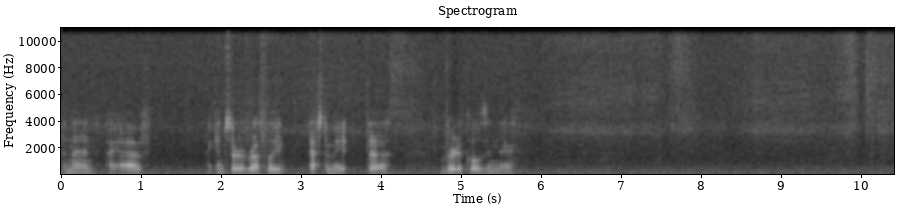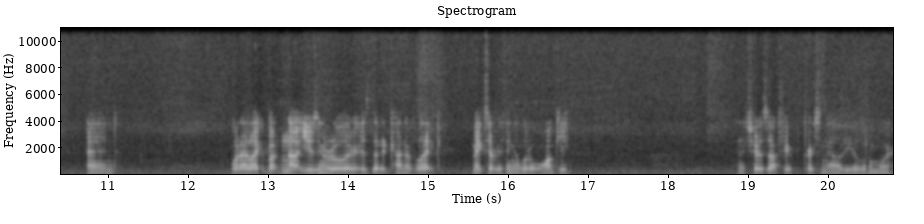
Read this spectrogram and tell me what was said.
and then I have, I can sort of roughly estimate the verticals in there. And what I like about not using a ruler is that it kind of like makes everything a little wonky. And it shows off your personality a little more.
